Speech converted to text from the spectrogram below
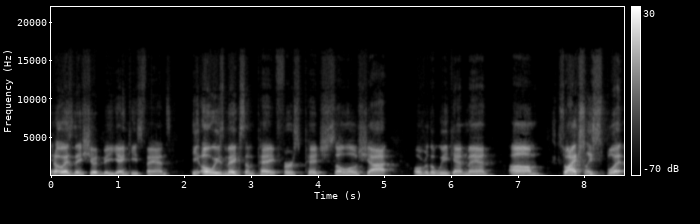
you know, as they should be, Yankees fans, he always makes them pay. First pitch, solo shot over the weekend, man. Um, so I actually split.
